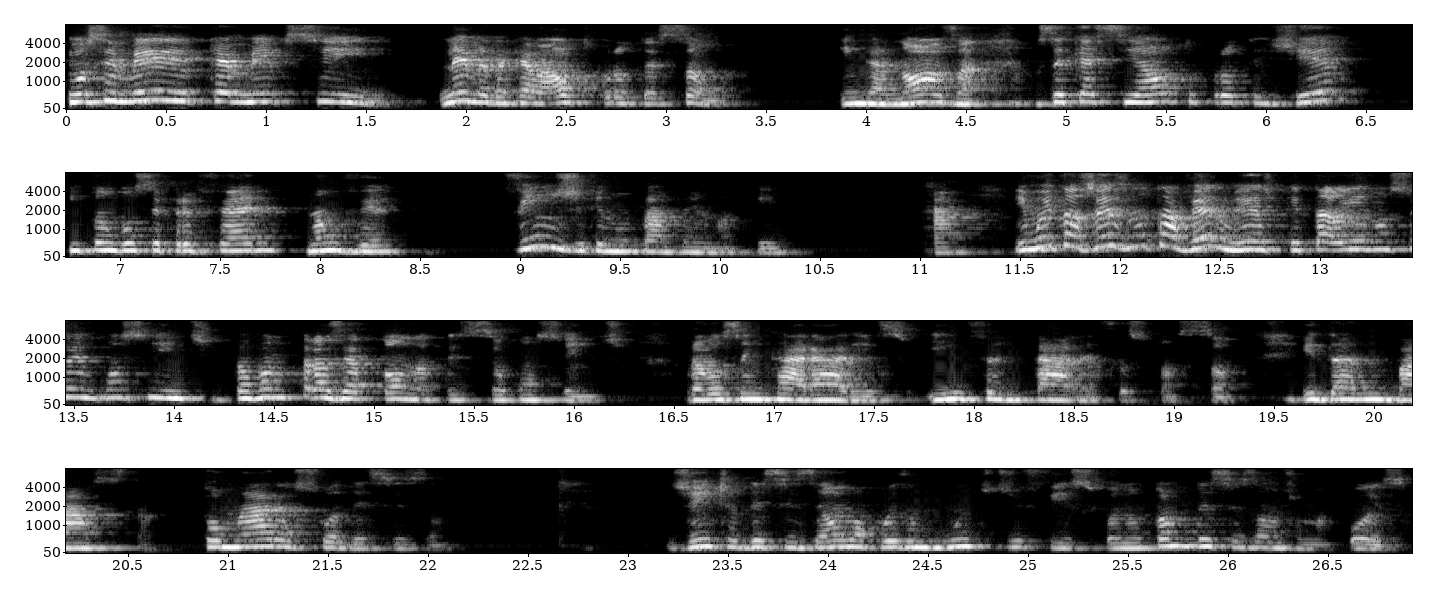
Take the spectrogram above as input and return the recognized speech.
Você meio que é meio que se. Lembra daquela autoproteção? Enganosa, você quer se autoproteger, então você prefere não ver. Finge que não está vendo aquilo. Tá? E muitas vezes não está vendo mesmo, porque está ali no seu inconsciente. Então vamos trazer à tona desse seu consciente, para você encarar isso e enfrentar essa situação e dar um basta, tomar a sua decisão. Gente, a decisão é uma coisa muito difícil. Quando eu tomo decisão de uma coisa,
